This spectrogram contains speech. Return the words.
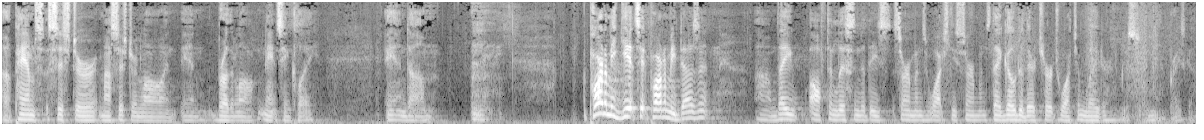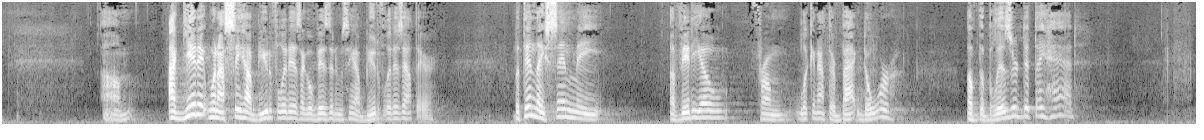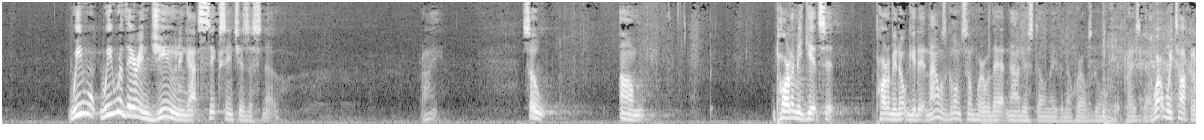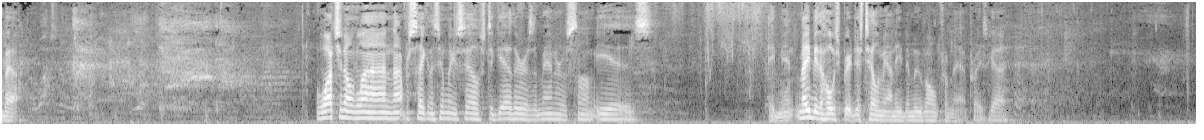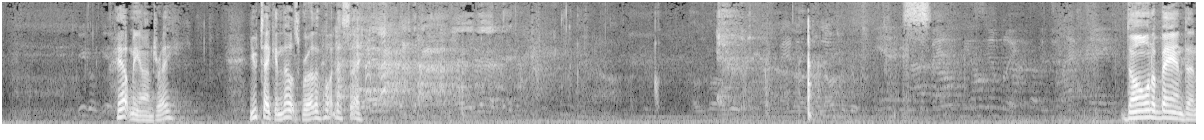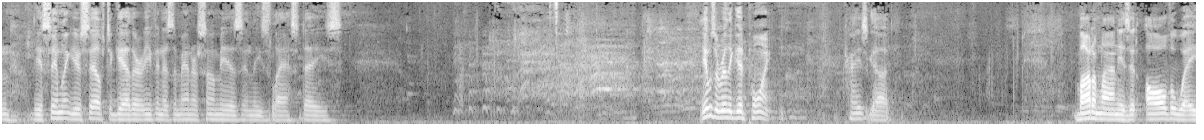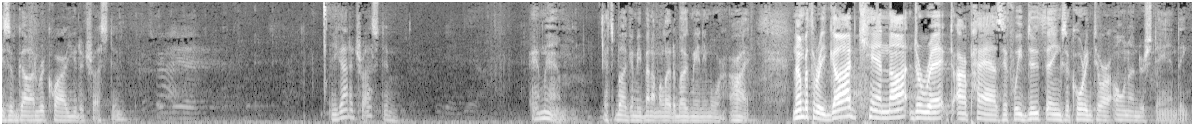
Uh, Pam's sister, my sister-in-law, and, and brother-in-law, Nancy and Clay. And um, part of me gets it, part of me doesn't. Um, they often listen to these sermons, watch these sermons. They go to their church, watch them later. Just, praise God. Um, I get it when I see how beautiful it is. I go visit them and see how beautiful it is out there. But then they send me a video from looking out their back door of the blizzard that they had. We were, we were there in June and got six inches of snow. Right? So, um, part of me gets it, part of me don't get it, and I was going somewhere with that, and I just don't even know where I was going with it. Praise God. What are we talking about? Watching online, not forsaking the assembling yourselves together as the manner of some is. Amen. Maybe the Holy Spirit just telling me I need to move on from that. Praise God. Help me, Andre. You taking notes, brother. What did I say? Don't abandon the assembling yourselves together, even as the manner of some is in these last days. It was a really good point. Praise God. Bottom line is that all the ways of God require you to trust Him. You got to trust Him. Amen. It's bugging me, but I'm going to let it bug me anymore. All right. Number three, God cannot direct our paths if we do things according to our own understanding.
